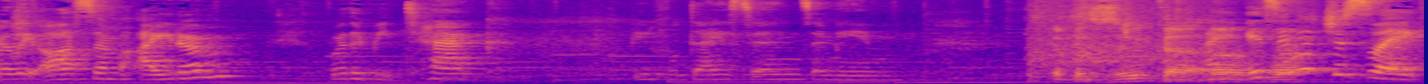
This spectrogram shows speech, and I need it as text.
Really awesome item, whether it be tech, beautiful Dysons, I mean, The bazooka. I, of, isn't it just like,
